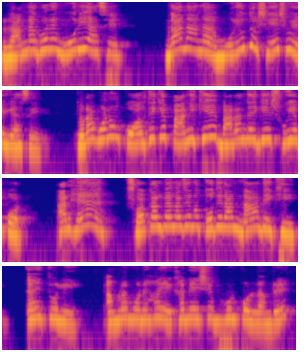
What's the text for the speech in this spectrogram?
রান্নাঘরে মুড়ি আছে। না না না, মুড়িও তো শেষ হয়ে গেছে। তোরা বরং কল থেকে পানি খেয়ে বারান্দায় গিয়ে শুয়ে পড়। আর হ্যাঁ সকালবেলা যেন তোদের আর না দেখি। এই তুলি, আমরা মনে হয় এখানে এসে ভুল করলাম রে।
